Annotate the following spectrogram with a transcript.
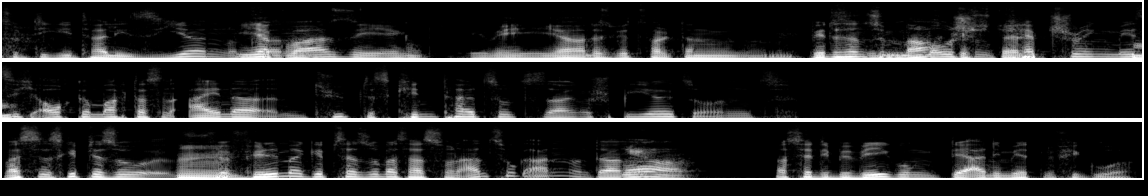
zu digitalisieren? Ja, quasi irgendwie. Ja, das wird halt dann. Wird das dann so Motion. Capturing mäßig auch gemacht, dass ein einer ein Typ das Kind halt sozusagen spielt und Weißt du, es gibt ja so, für Filme gibt's ja sowas, hast du einen Anzug an und dann Ja, hast du ja die Bewegung der animierten Figur.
